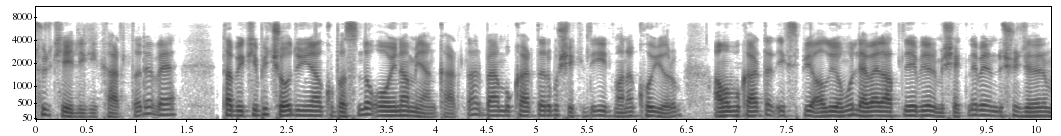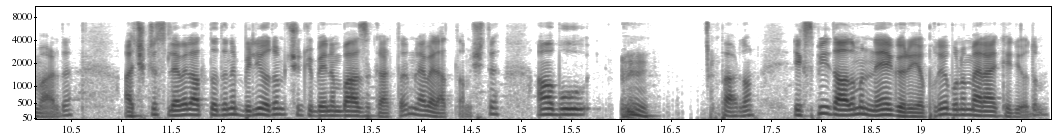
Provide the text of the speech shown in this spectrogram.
Türkiye Ligi kartları ve tabii ki birçoğu Dünya Kupası'nda oynamayan kartlar. Ben bu kartları bu şekilde idmana koyuyorum. Ama bu kartlar XP alıyor mu, level atlayabilir mi şeklinde benim düşüncelerim vardı. Açıkçası level atladığını biliyordum çünkü benim bazı kartlarım level atlamıştı. Ama bu pardon XP dağılımı neye göre yapılıyor bunu merak ediyordum.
